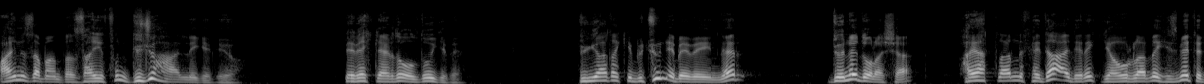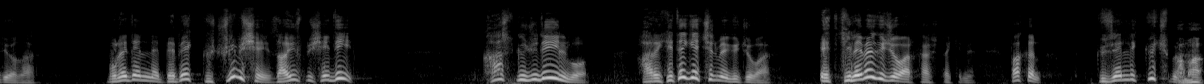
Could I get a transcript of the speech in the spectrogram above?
aynı zamanda zayıfın gücü haline geliyor. Bebeklerde olduğu gibi. Dünyadaki bütün ebeveynler döne dolaşa hayatlarını feda ederek yavrularına hizmet ediyorlar. Bu nedenle bebek güçlü bir şey, zayıf bir şey değil. Kas gücü değil bu. Harekete geçirme gücü var. Etkileme gücü var karşıdakini. Bakın güzellik güç mü? Ama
